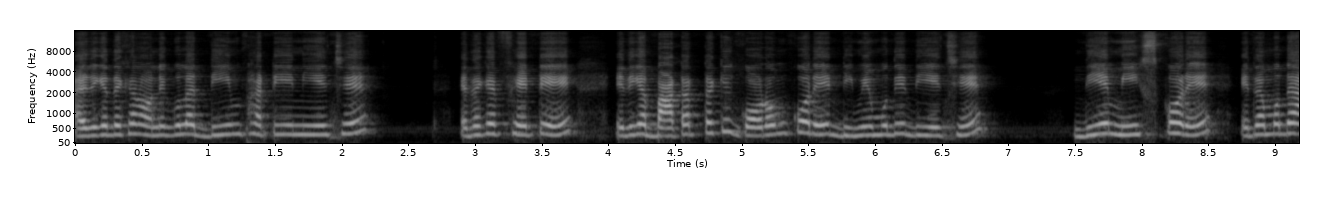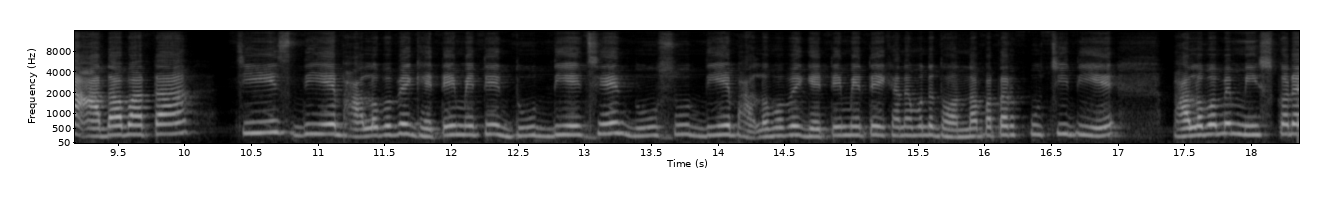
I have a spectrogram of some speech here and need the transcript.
আর এদিকে দেখেন, অনেকগুলা ডিম ফাটিয়ে নিয়েছে। এটাকে ফেটে এদিকে বাটারটাকে গরম করে ডিমের মধ্যে দিয়েছে। দিয়ে মিক্স করে এটার মধ্যে আদা বাটা চিজ দিয়ে ভালোভাবে ঘেটে মেটে দুধ দিয়েছে। দুধ সুদ দিয়ে ভালোভাবে ঘেটে মেটে এখানের মধ্যে ধন্না পাতার কুচি দিয়ে ভালোভাবে মিক্স করে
